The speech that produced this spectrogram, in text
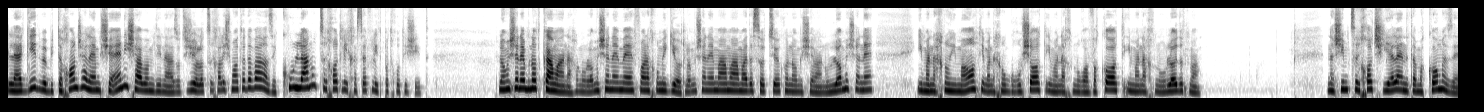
להגיד בביטחון שלם שאין אישה במדינה הזאת שלא צריכה לשמוע את הדבר הזה. כולנו צריכות להיחשף להתפתחות אישית. לא משנה בנות כמה אנחנו, לא משנה מאיפה אנחנו מגיעות, לא משנה מה המעמד הסוציו-אקונומי שלנו, לא משנה אם אנחנו אימהות, אם אנחנו גרושות, אם אנחנו רווקות, אם אנחנו לא יודעת מה. נשים צריכות שיהיה להן את המקום הזה,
